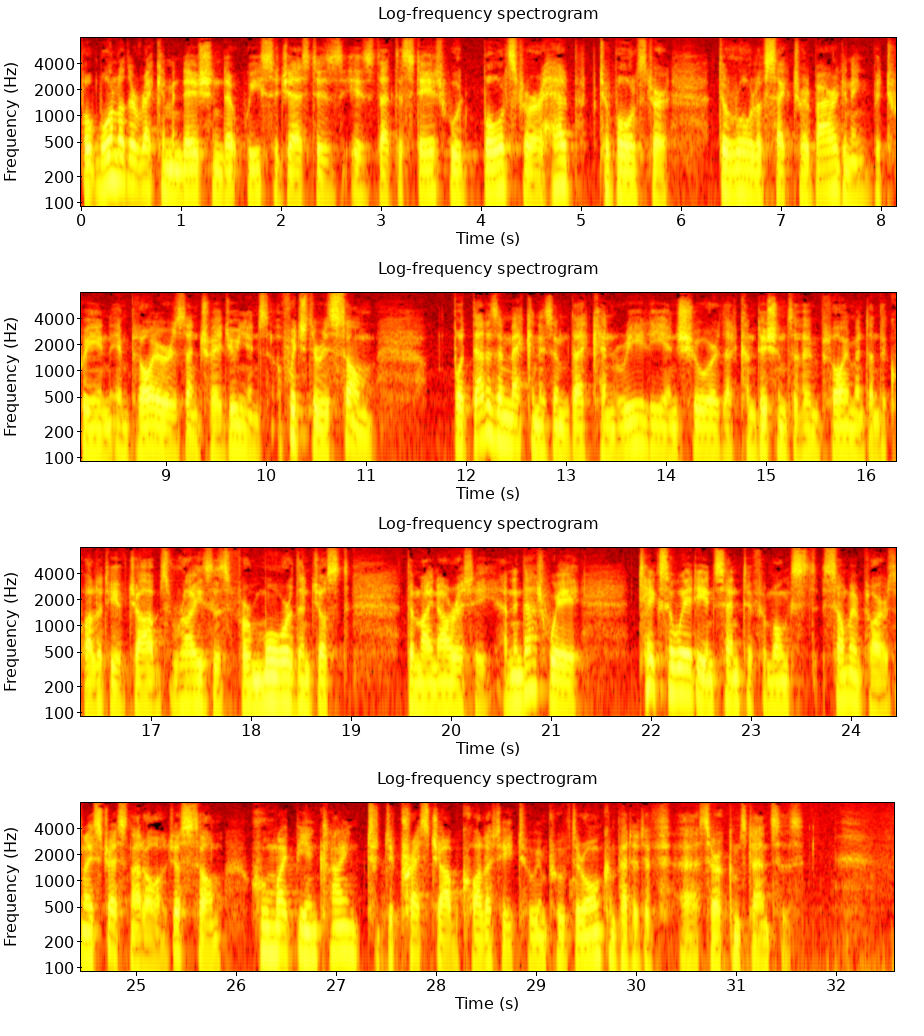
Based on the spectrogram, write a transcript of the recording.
But one other recommendation that we suggest is, is that the state would bolster or help to bolster the role of sectoral bargaining between employers and trade unions, of which there is some. But that is a mechanism that can really ensure that conditions of employment and the quality of jobs rises for more than just the minority. And in that way, takes away the incentive amongst some employers, and I stress not all, just some, who might be inclined to depress job quality to improve their own competitive uh, circumstances.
